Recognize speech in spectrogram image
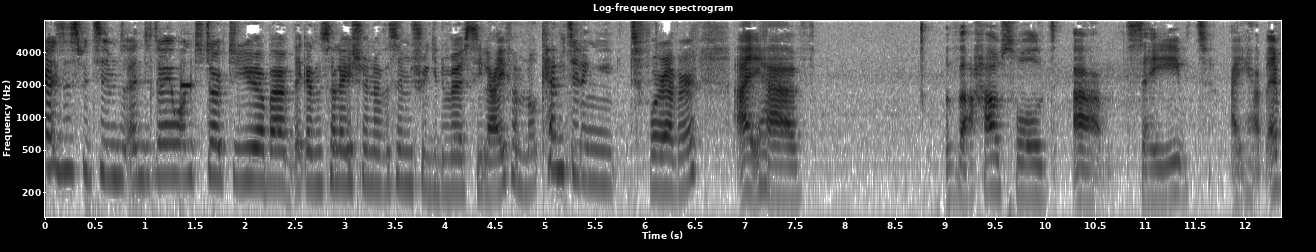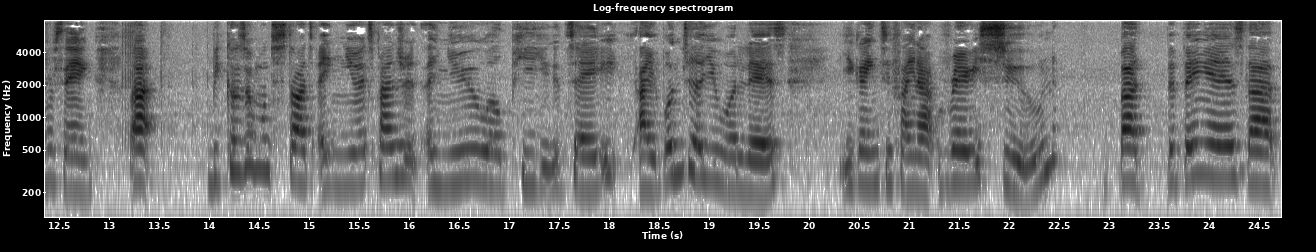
guys, this is Sims and today I want to talk to you about the cancellation of the Sims 3 University Life. I'm not cancelling it forever. I have the household um, saved. I have everything. But because I want to start a new expansion, a new LP you could say, I won't tell you what it is. You're going to find out very soon. But the thing is that,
